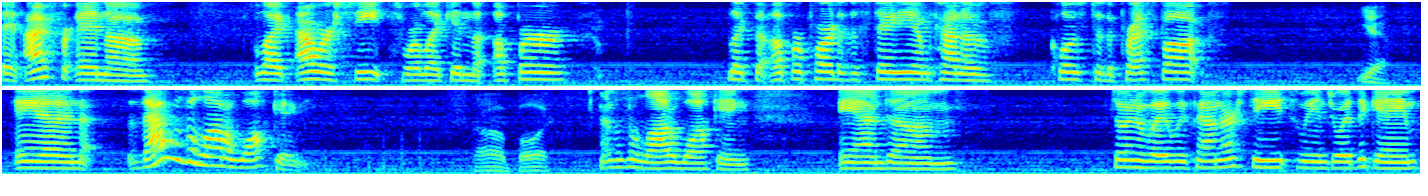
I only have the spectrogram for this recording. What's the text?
And I and uh, like our seats were like in the upper like the upper part of the stadium, kind of close to the press box, Yeah. and that was a lot of walking. Oh boy. It was a lot of walking, and um, so anyway, we found our seats. We enjoyed the game.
